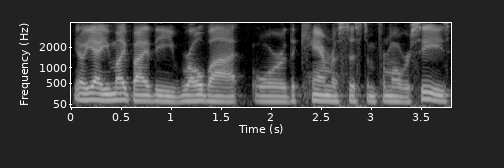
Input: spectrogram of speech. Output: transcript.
You know, yeah, you might buy the robot or the camera system from overseas,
